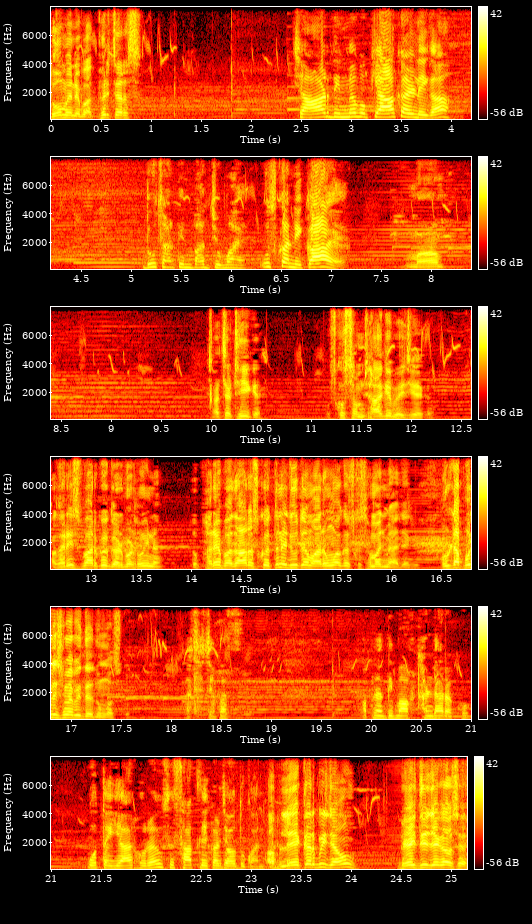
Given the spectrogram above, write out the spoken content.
دو مہینے بعد پھر چرس۔ چار دن میں وہ کیا کر لے گا؟ دو چار دن بعد جمعہ ہے اس کا نکاح ہے۔ ماں اچھا ٹھیک ہے اس کو سمجھا کے بھیجیے گا۔ اگر اس بار کوئی گڑبڑ ہوئی نا تو بھرے بازار اس کو اتنے جوتے ماروں گا کہ اس کو سمجھ میں آ جائے گی۔ الٹا پولیس میں بھی دے دوں گا اس کو۔ اچھا اچھا بس۔ اپنا دماغ ٹھنڈا رکھو۔ وہ تیار ہو رہا ہے اسے ساتھ لے کر جاؤ دکان پر۔ اب لے کر بھی جاؤں؟ بھیج دیجیے گا اسے۔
